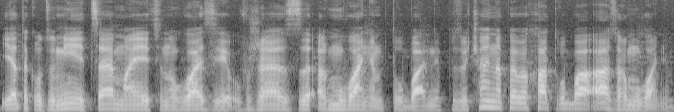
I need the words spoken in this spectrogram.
Я так розумію, це мається на увазі вже з армуванням труба. Не звичайна ПВХ труба, а з армуванням.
